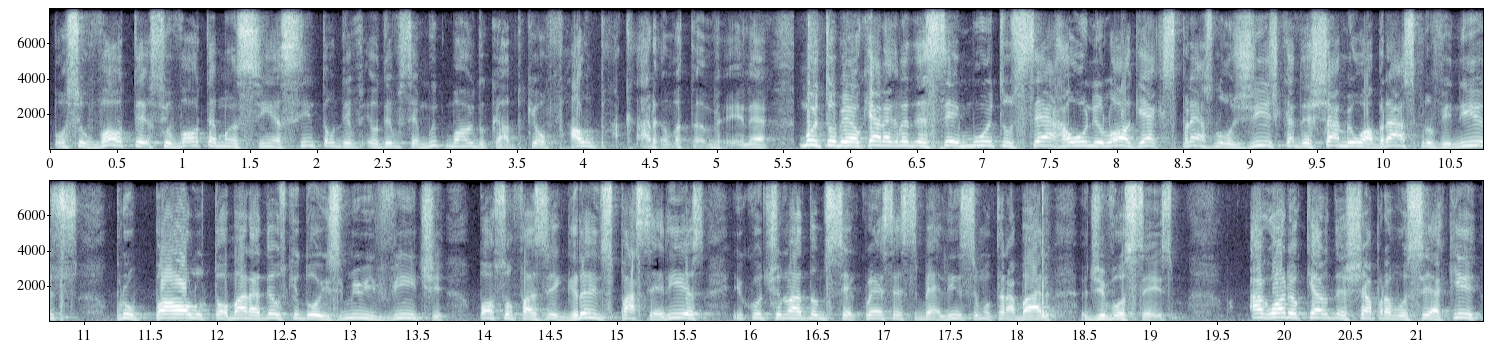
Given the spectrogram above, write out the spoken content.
Pô, se o Walter, se o Walter é mansinho assim, então eu devo, eu devo ser muito mal educado, porque eu falo pra caramba também, né? Muito bem, eu quero agradecer muito Serra Unilog Express Logística, deixar meu abraço pro Vinícius, pro Paulo, tomar a Deus que 2020 possam fazer grandes parcerias e continuar dando sequência a esse belíssimo trabalho de vocês. Agora eu quero deixar para você aqui,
